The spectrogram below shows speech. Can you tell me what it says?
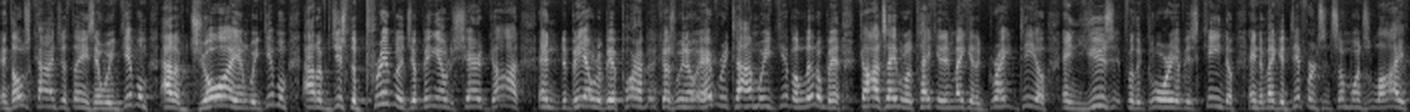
and those kinds of things. And we give them out of joy and we give them out of just the privilege of being able to share God and to be able to be a part of it because we know every time we give a little bit, God's able to take it and make make it a great deal and use it for the glory of His kingdom and to make a difference in someone's life.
